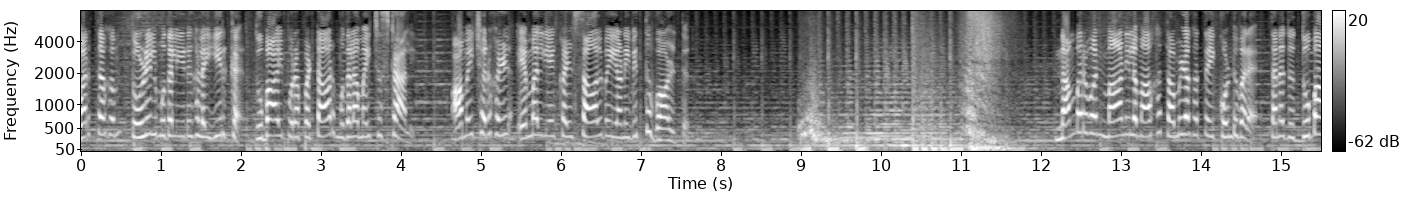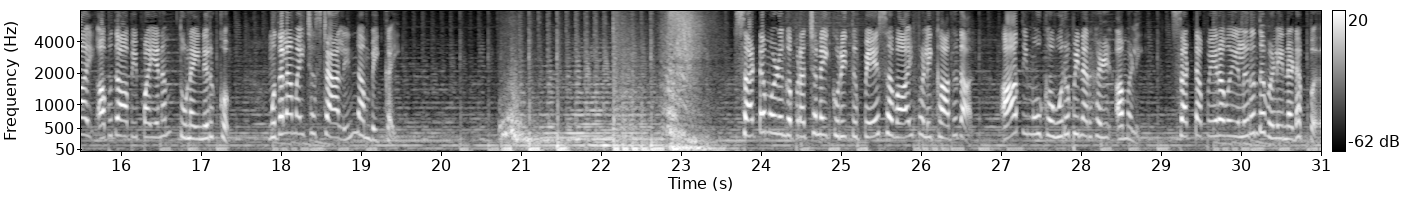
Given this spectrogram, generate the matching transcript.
வர்த்தகம் தொழில் முதலீடுகளை ஈர்க்க துபாய் புறப்பட்டார் முதலமைச்சர் ஸ்டாலின். அமைச்சர்கள் எம்எல்ஏக்கள் சால்வை அணிவித்து வாழ்த்து. நம்பர் ஒன் மாநிலமாக தமிழகத்தை கொண்டுவர தனது துபாய் அபுதாபி பயணம் துணை நிற்கும். முதலமைச்சர் ஸ்டாலின் நம்பிக்கை. சட்டம் ஒழுங்கு பிரச்சினை குறித்து பேச வாய்ப்பளிக்காததால் அதிமுக உறுப்பினர்கள் அமளி. சட்டப்பேரவையிலிருந்து வெளிநடப்பு.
